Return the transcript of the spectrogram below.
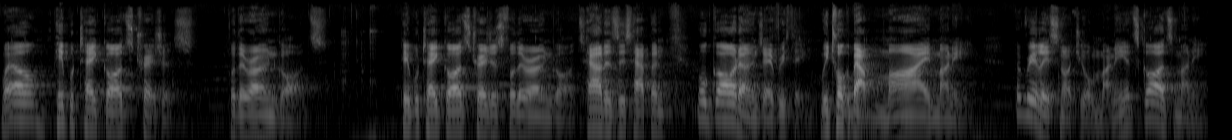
Well, people take God's treasures for their own gods. People take God's treasures for their own gods. How does this happen? Well, God owns everything. We talk about my money, but really it's not your money, it's God's money.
